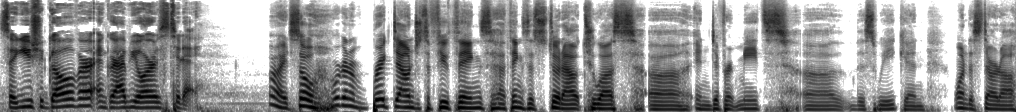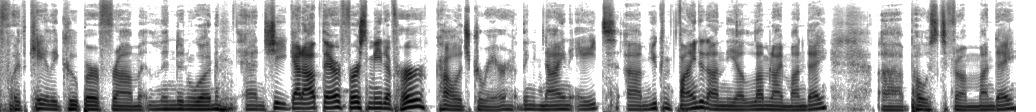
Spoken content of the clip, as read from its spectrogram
So you should go over and grab yours today. All right, so we're going to break down just a few things, uh, things that stood out to us uh, in different meets uh, this week. And wanted to start off with Kaylee Cooper from Lindenwood. And she got out there, first meet of her college career, I think 9 8. Um, you can find it on the Alumni Monday uh, post from Monday.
